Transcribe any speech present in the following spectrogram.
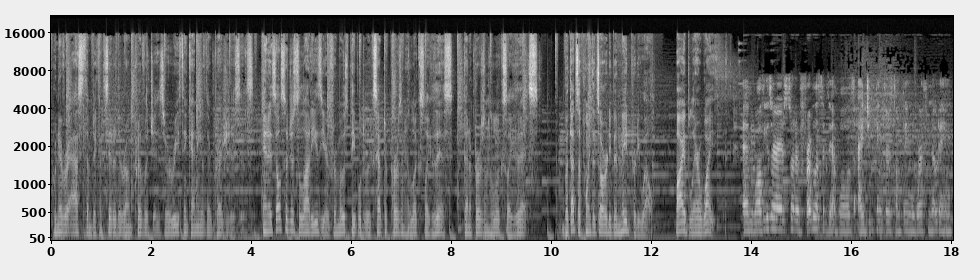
who never asks them to consider their own privileges or rethink any of their prejudices. And it's also just a lot easier for most people to accept a person who looks like this than a person who looks like this. But that's a point that's already been made pretty well. By Blair White. And while these are sort of frivolous examples, I do think there's something worth noting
